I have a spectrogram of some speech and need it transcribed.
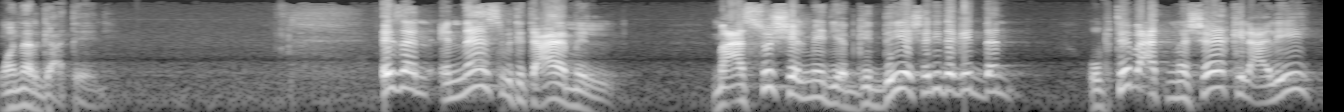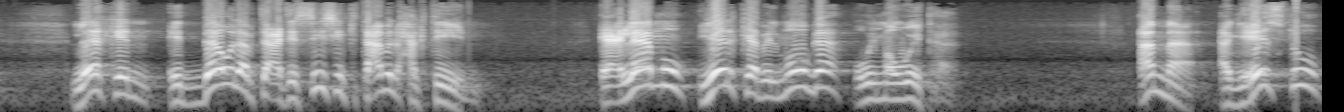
ونرجع تاني. اذا الناس بتتعامل مع السوشيال ميديا بجدية شديدة جدا. وبتبعت مشاكل عليه لكن الدولة بتاعت السيسي بتتعامل بحاجتين إعلامه يركب الموجة ويموتها. أما أجهزته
